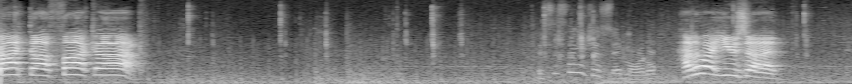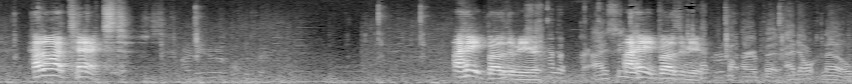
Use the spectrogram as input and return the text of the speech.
Shut the fuck up! Is this thing just immortal? How do I use a... How do I text? I need an apothecary. I hate both of you. I see. I hate both of you. bar, but I don't know.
